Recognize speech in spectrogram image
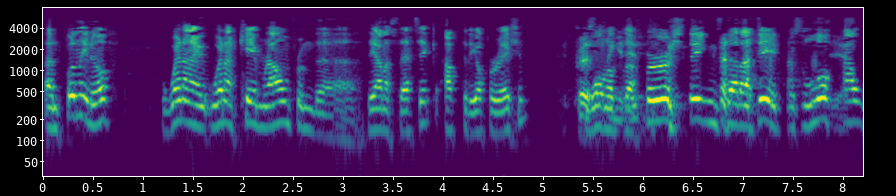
And funnily enough, when I, when I came round from the, the anesthetic after the operation, First one of the did. first things that I did was look how,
